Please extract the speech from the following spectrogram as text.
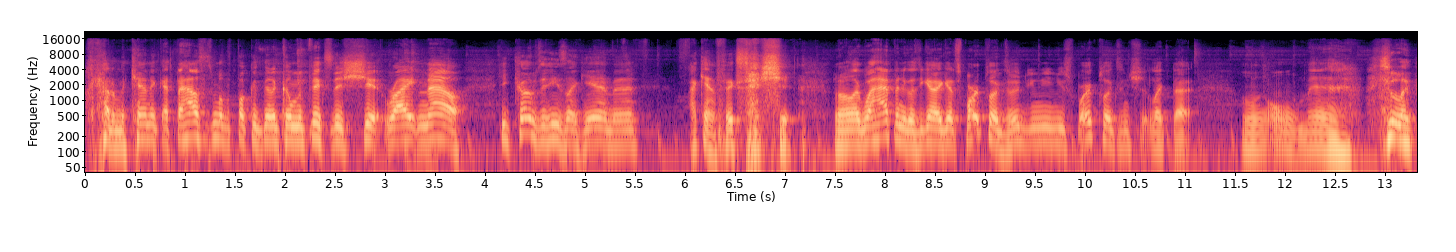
I got a mechanic at the house. This motherfucker's gonna come and fix this shit right now. He comes and he's like, yeah, man, I can't fix that shit. And I'm like, what happened? He goes, you gotta get spark plugs, dude. You need new spark plugs and shit like that. I'm like, oh, man. like,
